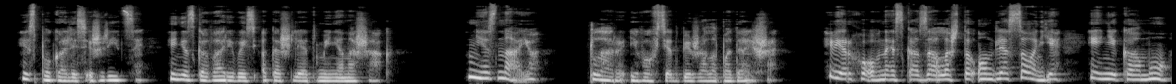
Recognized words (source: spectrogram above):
– испугались жрицы и, не сговариваясь, отошли от меня на шаг. «Не знаю». Клара и вовсе отбежала подальше. «Верховная сказала, что он для Соньи, и никому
